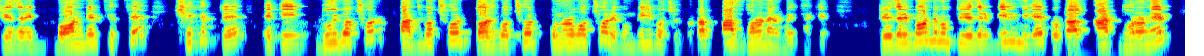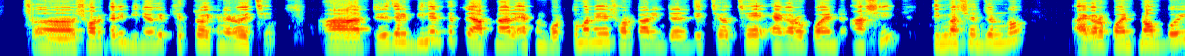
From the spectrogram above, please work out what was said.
ট্রেজারি বন্ডের ক্ষেত্রে, সেক্ষেত্রে এটি দুই বছর, পাঁচ বছর, দশ বছর, পনেরো বছর এবং বিশ বছর টোটাল পাঁচ ধরনের হয়ে থাকে। ট্রেজারি বন্ড এবং ট্রেজারি বিল মিলে টোটাল আট ধরনের সরকারি বিনিয়োগের ক্ষেত্র এখানে রয়েছে। আর ট্রেজারি বিলের ক্ষেত্রে আপনার এখন বর্তমানে সরকার ইন্টারেস্ট দিচ্ছে হচ্ছে এগারো পয়েন্ট আশি তিন মাসের জন্য। এগারো পয়েন্ট নব্বই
